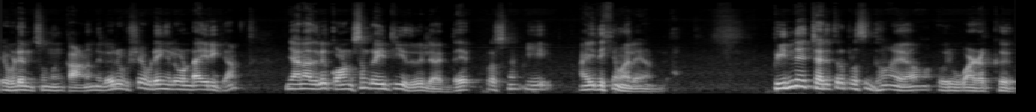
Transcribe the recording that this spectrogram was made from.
എവിഡൻസ് ഒന്നും കാണുന്നില്ല. ഒരു പക്ഷേ എവിടെയെങ്കിലും ഉണ്ടായിരിക്കാം. ഞാൻ അതിൽ കോൺസെൻട്രേറ്റ് ചെയ്തില്ല എന്റെ പ്രശ്നം ഈ ഐതിഹ്യമലയാണല്ലോ. പിന്നെ ചരിത്രപ്രസിദ്ധമായ ഒരു വഴക്ക്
